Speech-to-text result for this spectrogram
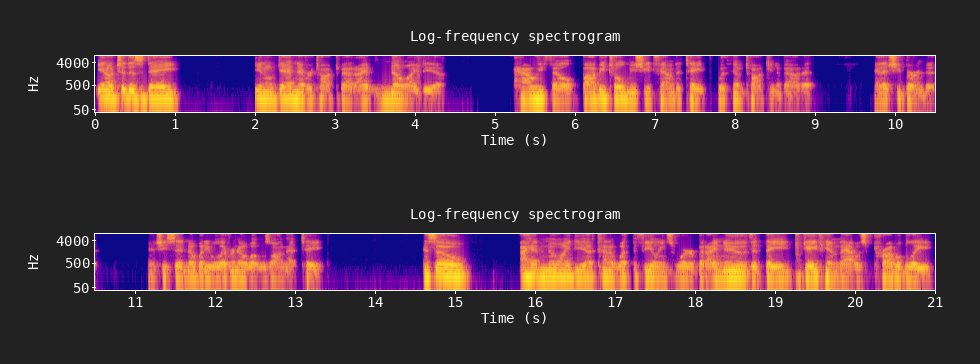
you know to this day you know dad never talked about it. I have no idea how he felt. Bobby told me she'd found a tape with him talking about it and that she burned it. And she said nobody will ever know what was on that tape. And so i have no idea kind of what the feelings were but i knew that they gave him that was probably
